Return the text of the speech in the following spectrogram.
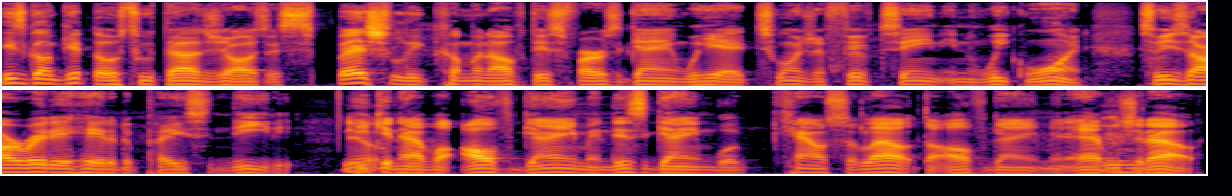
he's going to get those 2,000 yards, especially coming off this first game where he had 215 in week one. So he's already ahead of the pace needed. He can have an off game, and this game will cancel out the off game and average mm-hmm. it out.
